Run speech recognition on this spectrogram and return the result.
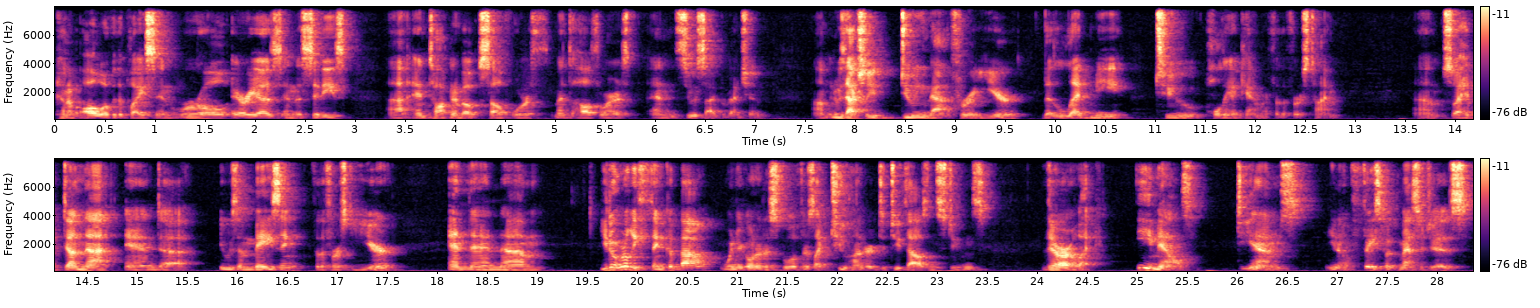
kind of all over the place in rural areas in the cities, uh, and talking about self worth, mental health awareness, and suicide prevention. Um, it was actually doing that for a year that led me to holding a camera for the first time. Um, so I had done that, and uh, it was amazing for the first year. And then um, you don't really think about when you're going to school if there's like 200 to 2,000 students, there are like emails, DMs, you know, Facebook messages,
